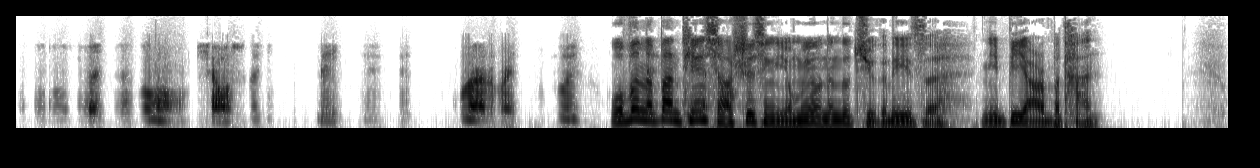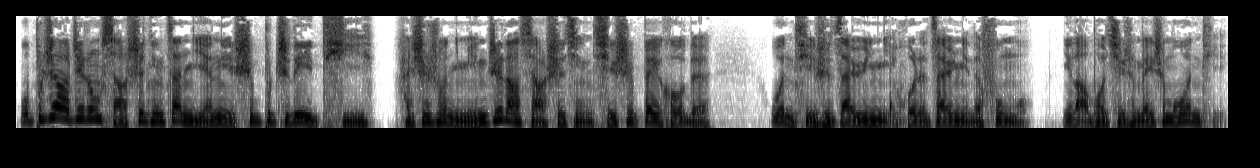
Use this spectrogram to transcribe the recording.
很多东西吧，就是这种小事情累积过来的吧。所以我问了半天小事情，有没有能够举个例子？你避而不谈。我不知道这种小事情在你眼里是不值得一提，还是说你明知道小事情其实背后的问题是在于你，或者在于你的父母，你老婆其实没什么问题，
